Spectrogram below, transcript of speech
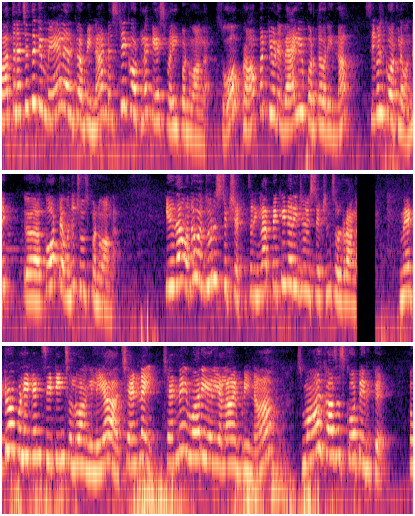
பத்து லட்சத்துக்கு மேலே இருக்குது அப்படின்னா டிஸ்ட்ரிக்ட் கோர்ட்டில் கேஸ் ஃபைல் பண்ணுவாங்க. ஸோ ப்ராப்பர்ட்டியோட வேல்யூ பொறுத்தவரையும் தான் சிவில் கோர்ட்டில் வந்து கோர்ட்டை வந்து சூஸ் பண்ணுவாங்க. இதுதான் வந்து ஒரு ஜூரிஸ்டிக்ஷன் சரிங்களா? பெக்கினரி ஜூரிஸ்டிக்ஷன் சொல்கிறாங்க மெட்ரோபாலிட்டன் சிட்டின்னு சொல்லுவாங்க இல்லையா? சென்னை. சென்னை மாதிரி ஏரியாலாம் எப்படின்னா ஸ்மால் காசஸ் கோர்ட் இருக்குது இப்போ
